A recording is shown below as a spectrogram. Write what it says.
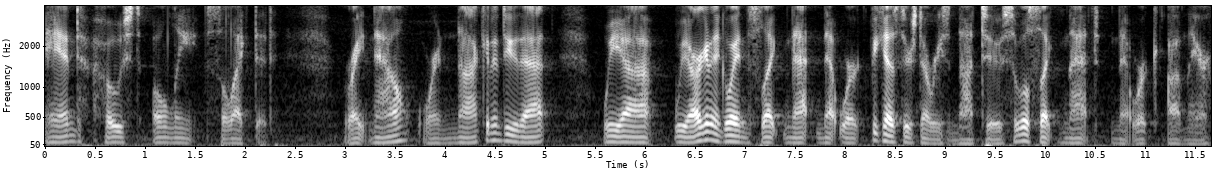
and host only selected. Right now, we're not going to do that. We uh, we are going to go ahead and select NAT network because there's no reason not to. So we'll select NAT network on there.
